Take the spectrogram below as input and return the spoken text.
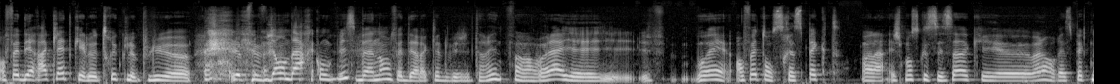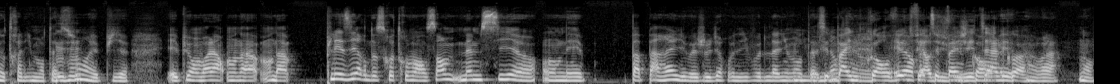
on fait des raclettes, qui est le truc le plus, euh, le plus viandard qu'on puisse. Ben non, on fait des raclettes végétariennes. Enfin voilà, y a- y ouais, en fait, on se respecte. Voilà, et je pense que c'est ça qui est, euh, voilà, on respecte notre alimentation Mhm. et puis, euh, et puis on, voilà, on a, on a plaisir de se retrouver ensemble, même si on n'est pas pareil, je veux dire, au niveau de l'alimentation. C'est pas une corvée de fait, faire c'est du végétal, quoi. Voilà, non.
